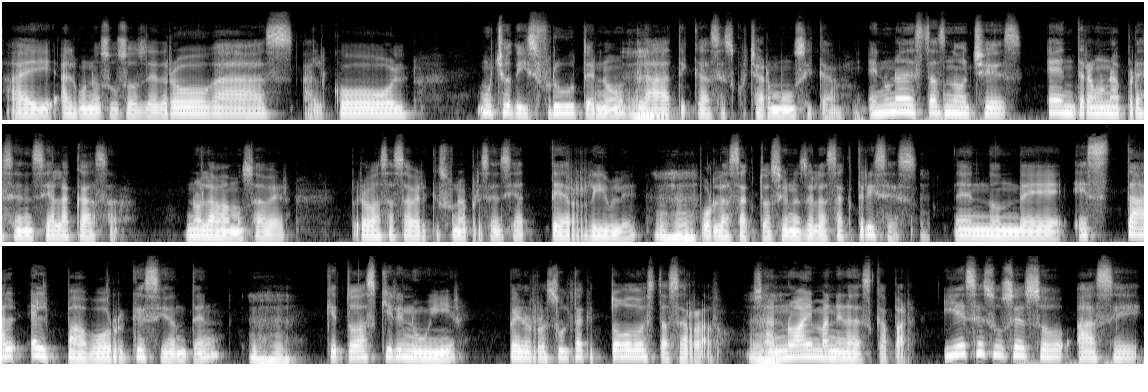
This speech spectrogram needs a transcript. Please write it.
Hay algunos usos de drogas, alcohol, mucho disfrute, ¿no? Pláticas, escuchar música. En una de estas noches entra una presencia a la casa, no la vamos a ver, pero vas a saber que es una presencia terrible por las actuaciones de las actrices, en donde es tal el pavor que sienten que todas quieren huir, pero resulta que todo está cerrado, o sea, no hay manera de escapar. Y ese suceso hace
